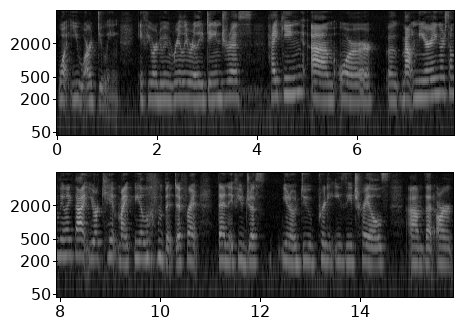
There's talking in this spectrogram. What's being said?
what you are doing. If you are doing really, really dangerous hiking um, or uh, mountaineering or something like that, your kit might be a little bit different than if you just, you know, do pretty easy trails um, that aren't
